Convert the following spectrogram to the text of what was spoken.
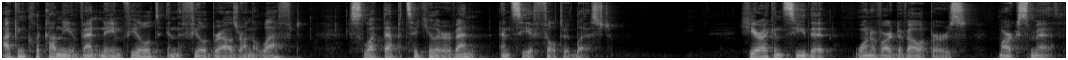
I can click on the event name field in the field browser on the left, select that particular event, and see a filtered list. Here I can see that one of our developers, Mark Smith,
